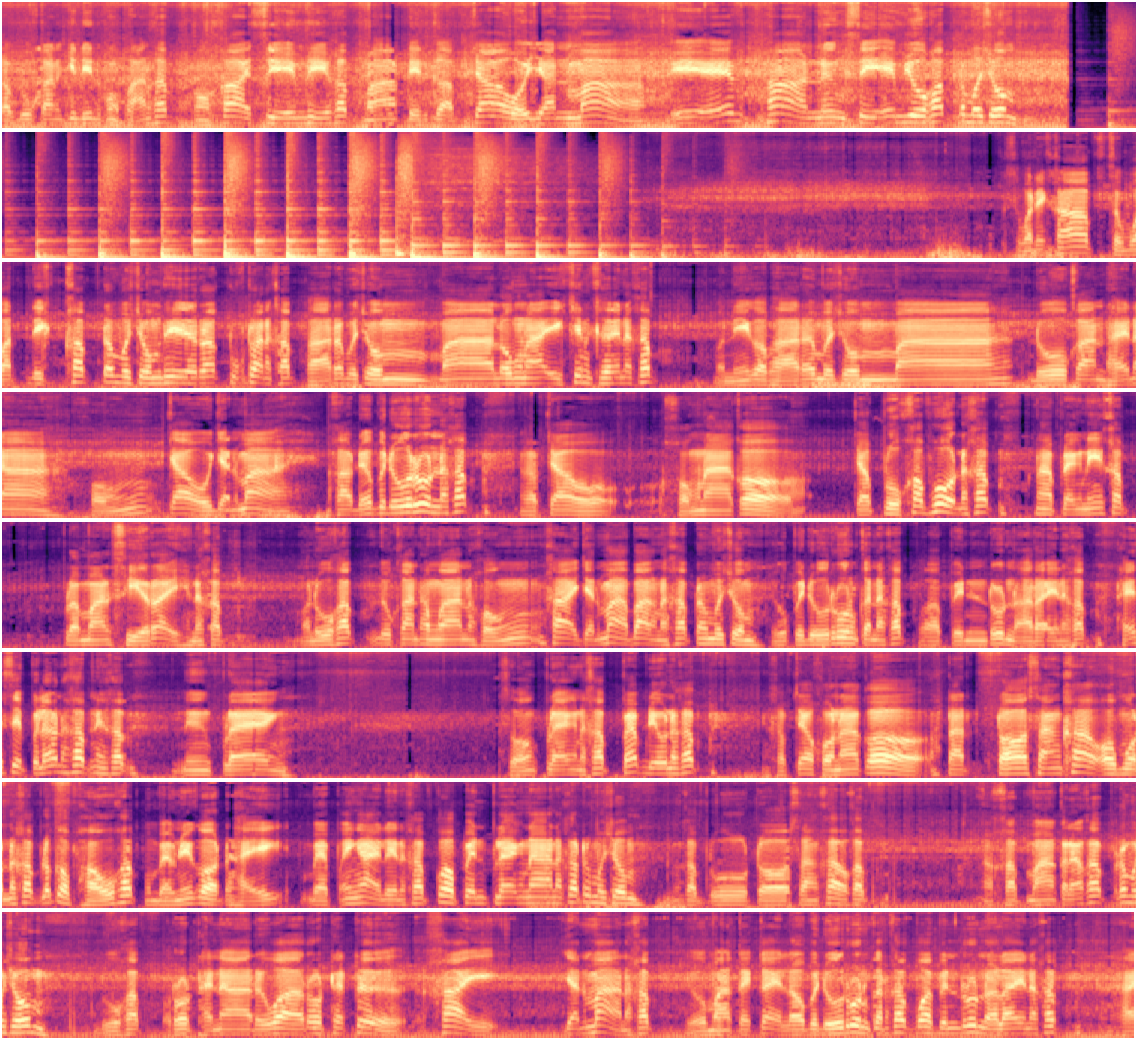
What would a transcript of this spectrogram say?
ครับดูการกินดินของผานครับของค่าย CMT ครับมาติดกับเจ้ายันมา AF 514 MU ครับท่านผู้ชมสวัสดีครับ สวัสดีครับท่านผู้ชมที่รักทุกท่านครับพาท่านผู้ชมมาลงนาอีกเช่นเคยนะครับ วันนี้ก็พาท่านผู้ชมมาดูการไถนาของเจ้ายันมาครับเดี๋ยวไปดูรุ่นนะครับครับเจ้าของนาก็ จะปลูกข้าวโพดนะครับหน้าแปลงนี้ครับประมาณสี่ไร่นะครับ มาดูครับดูการทำงานของค่ายจันมาบ้างนะครับท่านผู้ชมเดี๋ยวไปดูรุ่นกันนะครับ ว่าเป็นรุ่นอะไรนะครับไถเสร็จไปแล้วนะครับนี่ครับหนึ่งแปลงสองแปลงนะครับ แป๊บเดียวนะครับนะครับเจ้าของนาก็ตัดตอสางข้าวออกหมดนะครับ แล้วก็เผาครับแบบนี้ก็ไถแบบง่ายๆเลยนะครับ ก็เป็นแปลงนานะครับท่านผู้ชมนะครับดูตอสางข้าวครับนะครับมากันแล้วครับท่านผู้ชม ดูครับรถไถนาหรือว่ารถแท็กเตอร์ค่าย ยันมานะครับ เดี๋ยวมาใกล้ๆเราไปดูรุ่นกันครับว่าเป็นรุ่นอะไรนะครับ ไถ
